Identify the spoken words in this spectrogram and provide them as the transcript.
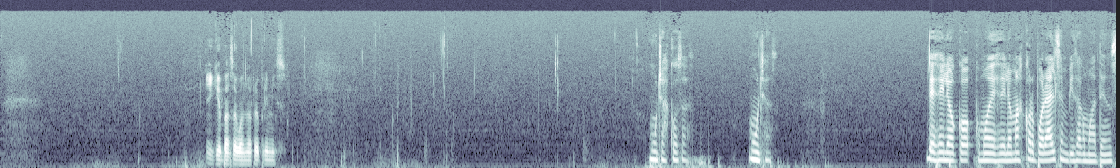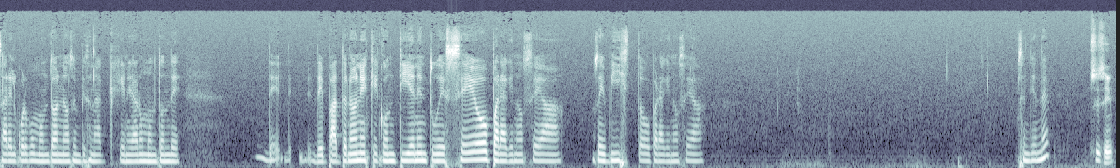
¿Y qué pasa cuando reprimís? Muchas cosas. Muchas. Desde lo co- como desde lo más corporal se empieza como a tensar el cuerpo un montón, ¿no? Se empiezan a generar un montón de, de, de- de patrones que contienen tu deseo para que no sea, no sé, visto, para que no sea... ¿Se entiende? Sí, sí.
